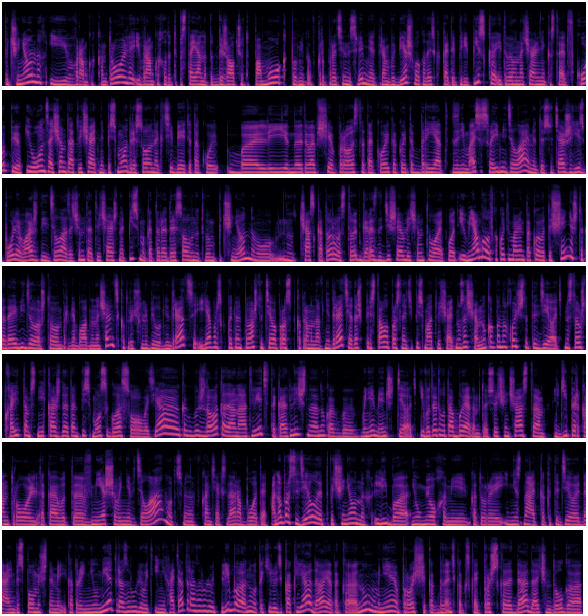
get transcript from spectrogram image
подчиненных и в рамках контроля, и в рамках вот это постоянно подбежал, что-то помог. Помню, в корпоративной среде меня это прям выбешивало, когда есть какая-то переписка, и твоего начальника ставят в копию, и он зачем-то отвечает на письмо, адресованное к тебе, и ты такой, блин, ну это вообще просто такой какой-то бред. Занимайся своими делами, то есть у тебя же есть более важные дела. Зачем ты отвечаешь на письма, которые адресованы твоему подчиненному, ну, час которого стоит гораздо дешевле, чем твой. Вот. И у меня было в какой-то момент такое вот ощущение, что когда я видела, что, например, была одна начальница, которая очень любила внедряться, и я просто в какой-то момент поняла, что те вопросы, по которым она внедряется, я даже перестала просто на эти письма отвечать. Ну зачем? Ну как бы она хочет это делать. Вместо того, чтобы ходить там с ней каждое там письмо согласовывать. Я как бы ждала, когда она ответит, такая отлично, ну как бы мне меньше делать. И вот это вот об этом. То есть очень часто гиперконтроль, такая вот э, вмешивание в дела, ну вот особенно в контексте да, работы, оно просто делает подчиненных либо неумехами, которые и не знают, как это делать, да, они беспомощными, и которые не умеют разруливать и не хотят разруливать, либо, ну, такие люди, как я, да, я такая, ну, мне проще, как бы, знаете, как сказать, проще сказать да, да, чем долго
